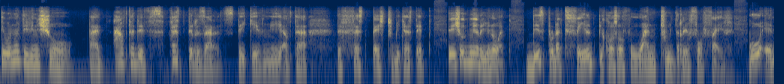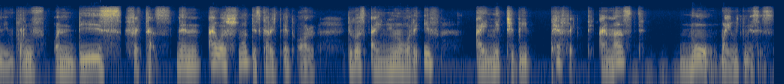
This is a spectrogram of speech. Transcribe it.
they were not even sure. But after the first results they gave me after the first batch to be tested, they showed me, you know what, this product failed because of one, two, three, four, five. Go and improve on these factors. Then I was not discouraged at all because I knew if I need to be perfect. I must know my weaknesses.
